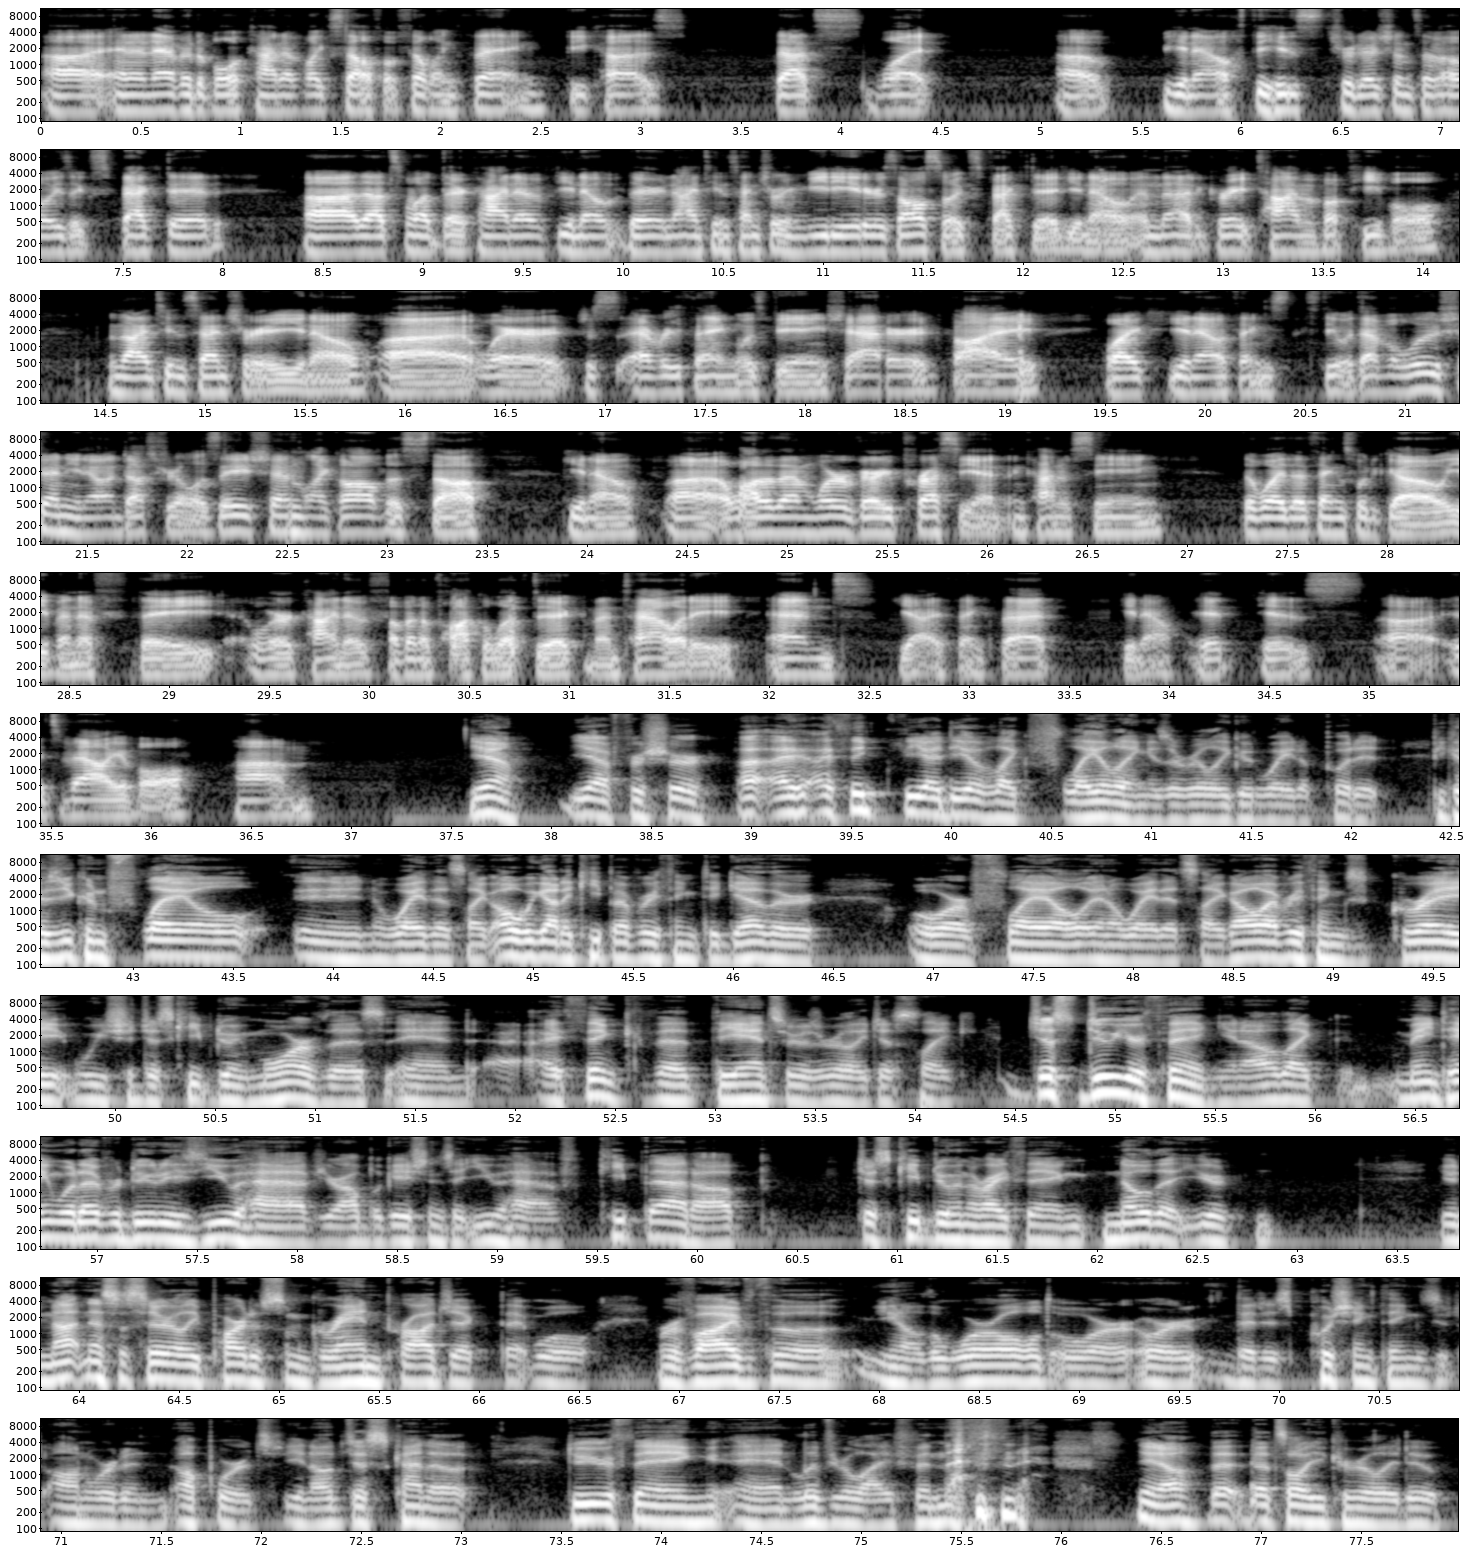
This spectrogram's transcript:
uh, an inevitable kind of like self-fulfilling thing because that's what uh, you know these traditions have always expected. Uh, that's what they're kind of you know their 19th century mediators also expected. You know, in that great time of upheaval, the 19th century. You know, uh, where just everything was being shattered by like you know things to do with evolution. You know, industrialization, like all this stuff. You know, uh, a lot of them were very prescient and kind of seeing the way that things would go, even if they were kind of of an apocalyptic mentality. And yeah, I think that you know it is uh, it's valuable. Um, yeah, yeah, for sure. I I think the idea of like flailing is a really good way to put it because you can flail in a way that's like, oh, we got to keep everything together, or flail in a way that's like, oh, everything's great, we should just keep doing more of this. And I think that the answer is really just like, just do your thing, you know, like maintain whatever duties you have, your obligations that you have, keep that up, just keep doing the right thing. Know that you're you're not necessarily part of some grand project that will revive the you know the world or or that is pushing things onward and upwards you know just kind of do your thing and live your life and then you know that that's all you can really do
